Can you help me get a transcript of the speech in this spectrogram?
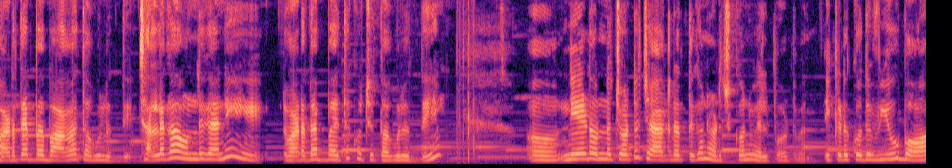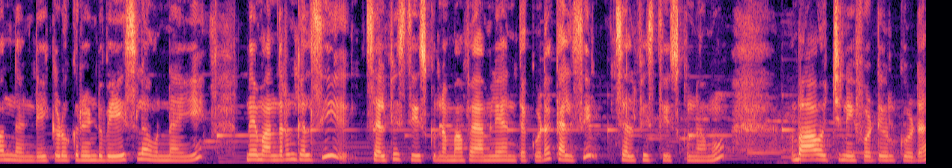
వడదెబ్బ బాగా తగులుద్ది. చల్లగా ఉంది కానీ వడదెబ్బ అయితే కొంచెం తగులుద్ది. నీడ ఉన్న చోట జాగ్రత్తగా నడుచుకొని వెళ్ళిపోవటం ఇక్కడ కొద్ది వ్యూ బాగుందండి. ఇక్కడ ఒక రెండు వేస్లా ఉన్నాయి. మేము అందరం కలిసి సెల్ఫీస్ తీసుకున్నాం. మా ఫ్యామిలీ అంతా కూడా కలిసి సెల్ఫీస్ తీసుకున్నాము. బాగా వచ్చినాయి ఫోటోలు కూడా.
